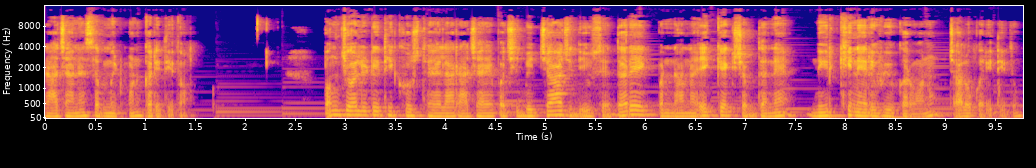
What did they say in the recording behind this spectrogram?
રાજાને સબમિટ પણ કરી દીધો. પંક્ચ્યુઆલિટીથી ખુશ થયેલા રાજાએ પછી બીજા જ દિવસે દરેક પન્નાના એક એક શબ્દને નિરખીને રિવ્યૂ કરવાનું ચાલુ કરી દીધું.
